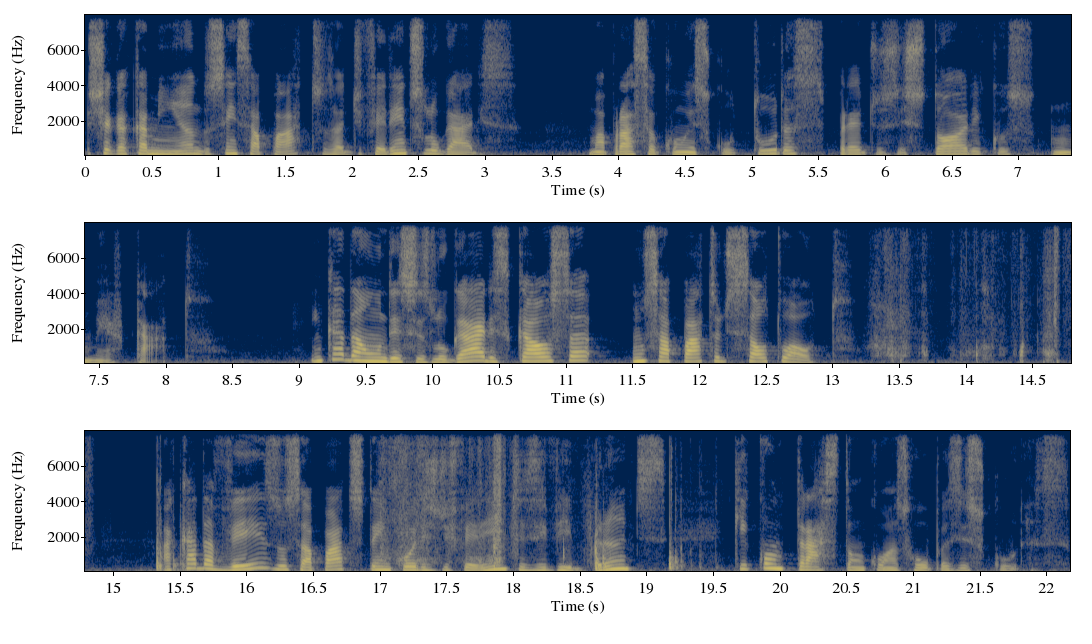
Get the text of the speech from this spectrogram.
chega caminhando sem sapatos a diferentes lugares, uma praça com esculturas, prédios históricos, um mercado. Em cada um desses lugares calça um sapato de salto alto. A cada vez os sapatos têm cores diferentes e vibrantes que contrastam com as roupas escuras.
